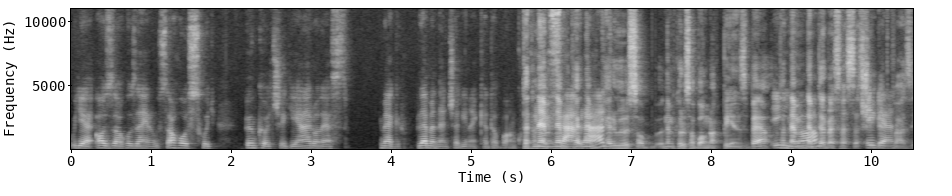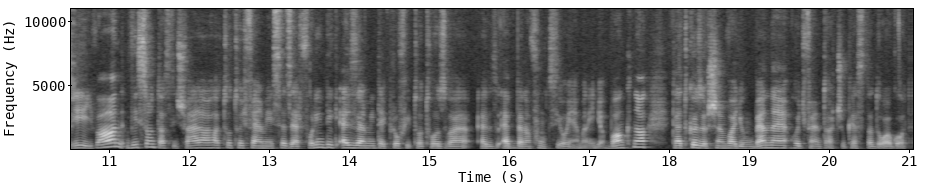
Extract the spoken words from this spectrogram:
ugye azzal hozzájárulsz ahhoz, hogy önköltségi áron ezt meg lemenedzseli neked a bank. Tehát nem, nem, nem, kerülsz a, nem kerülsz a banknak pénzbe, így tehát nem, nem termelsz veszességet Igen, kvázi. így van, viszont azt is vállalhatod, hogy felmész 1000 forintig, ezzel mint egy profitot hozva ez, ebben a funkciójában így a banknak, tehát közösen vagyunk benne, hogy fenntartsuk ezt a dolgot.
